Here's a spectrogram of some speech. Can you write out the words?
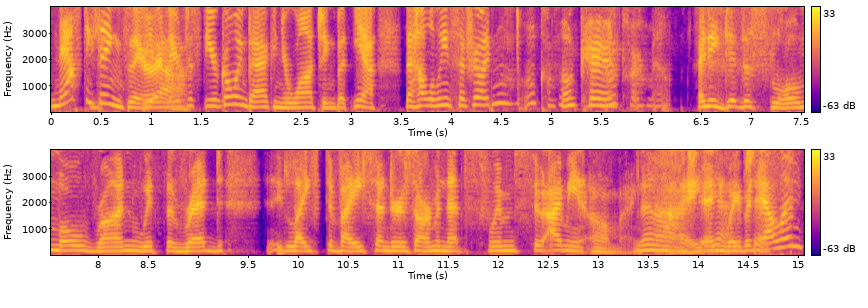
nasty things there and Yeah. they're just you're going back and you're watching but yeah, the Halloween stuff you're like mm, okay. Okay. Okay, Matt. And he did the slow mo run with the red life device under his arm in that swimsuit. I mean, oh my ah, gosh. yeah, anyway, but just- Ellen,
